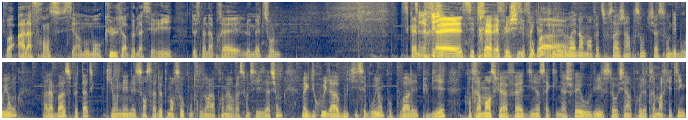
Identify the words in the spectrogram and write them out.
tu vois, à la France, c'est un moment culte un peu de la série. Deux semaines après, le mettre sur le. C'est quand même très, c'est très réfléchi. C'est très Faut pas- calculé. Ouais, non, mais en fait, c'est pour ça, j'ai l'impression que tu vois, ce sont des brouillons à la base, peut-être, qui ont naissance à d'autres morceaux qu'on trouve dans la première version de Civilisation, mais que du coup, il a abouti ces brouillons pour pouvoir les publier, contrairement à ce qu'a fait Dinos avec l'inachevé, où lui, c'était aussi un projet très marketing,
